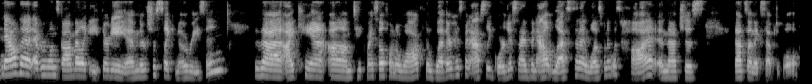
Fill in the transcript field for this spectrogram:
now that everyone's gone by like 8 30 a.m., there's just like no reason that I can't um, take myself on a walk. The weather has been absolutely gorgeous, and I've been out less than I was when it was hot, and that just that's unacceptable.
